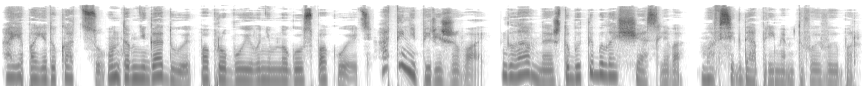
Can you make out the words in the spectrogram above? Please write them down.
А я поеду к отцу. Он там негодует, попробую его немного успокоить. А ты не переживай. Главное, чтобы ты была счастлива. Мы всегда примем твой выбор.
